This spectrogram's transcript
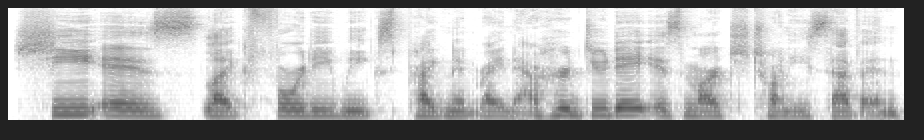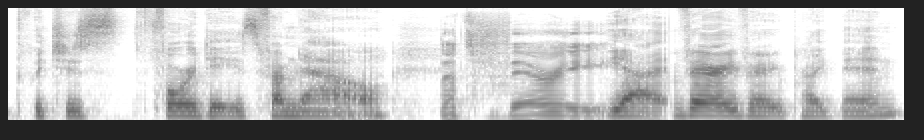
she is like 40 weeks pregnant right now. Her due date is March 27th, which is four days from now. That's very Yeah, very, very pregnant.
